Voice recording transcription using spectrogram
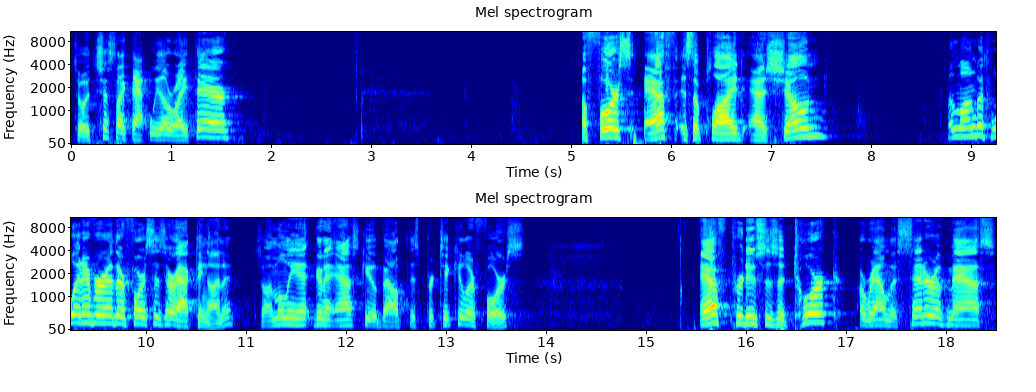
So it's just like that wheel right there. A force F is applied as shown, along with whatever other forces are acting on it. So I'm only going to ask you about this particular force. F produces a torque around the center of mass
